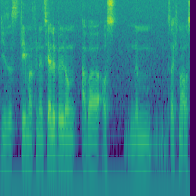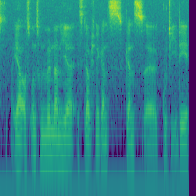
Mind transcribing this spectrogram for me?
dieses Thema finanzielle Bildung, aber aus einem, sag ich mal, aus, ja, aus unseren Mündern hier ist, glaube ich, eine ganz, ganz äh, gute Idee,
